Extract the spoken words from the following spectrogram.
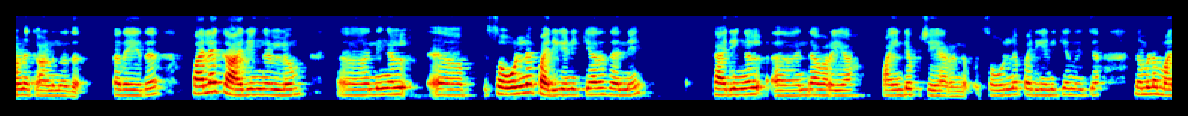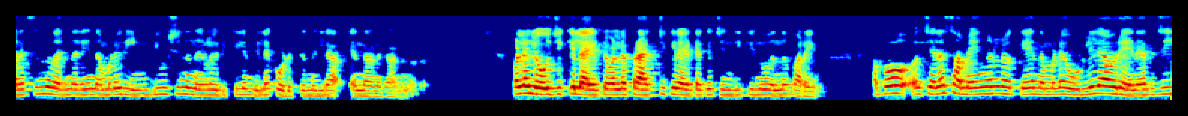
ആണ് കാണുന്നത്. അതായത് പല കാര്യങ്ങളിലും നിങ്ങൾ സോളിനെ പരിഗണിക്കാതെ തന്നെ കാര്യങ്ങൾ എന്താ പറയുക വൈൻഡ് അപ്പ് ചെയ്യാറുണ്ട്. സോളിനെ പരിഗണിക്കുക എന്ന് വെച്ചാൽ നമ്മുടെ മനസ്സിൽ നിന്ന് വരുന്ന അല്ലെങ്കിൽ നമ്മുടെ ഒരു ഇൻഡ്യൂഷന് നിങ്ങൾ ഒരിക്കലും വില കൊടുക്കുന്നില്ല എന്നാണ് കാണുന്നത്. വളരെ ലോജിക്കലായിട്ട് വളരെ പ്രാക്ടിക്കലായിട്ടൊക്കെ ചിന്തിക്കുന്നു എന്ന് പറയും. അപ്പോൾ ചില സമയങ്ങളിലൊക്കെ നമ്മുടെ ഉള്ളിലെ ആ ഒരു എനർജി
